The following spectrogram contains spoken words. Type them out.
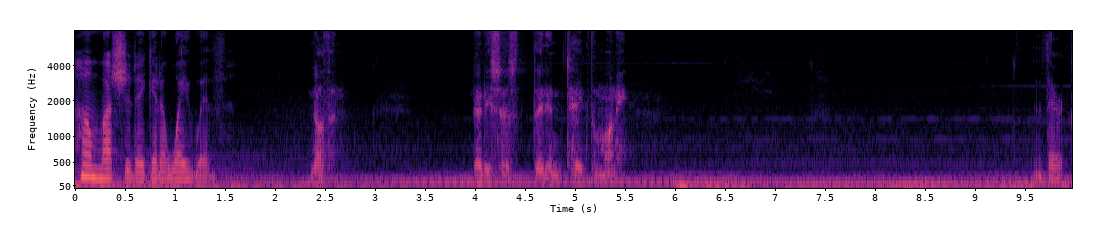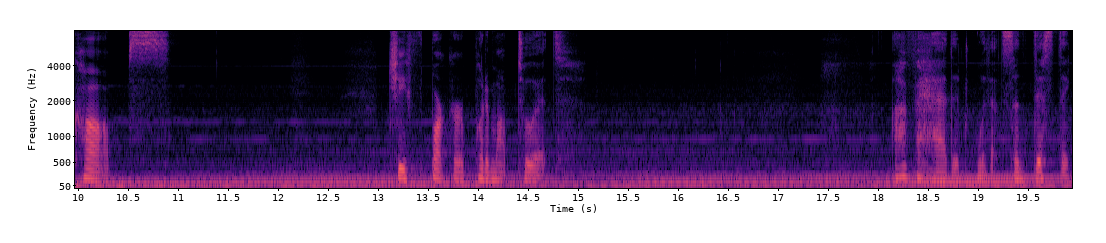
How much did they get away with? Nothing. Nettie says they didn't take the money. They're cops. Chief Parker put him up to it. I've had it with that sadistic,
